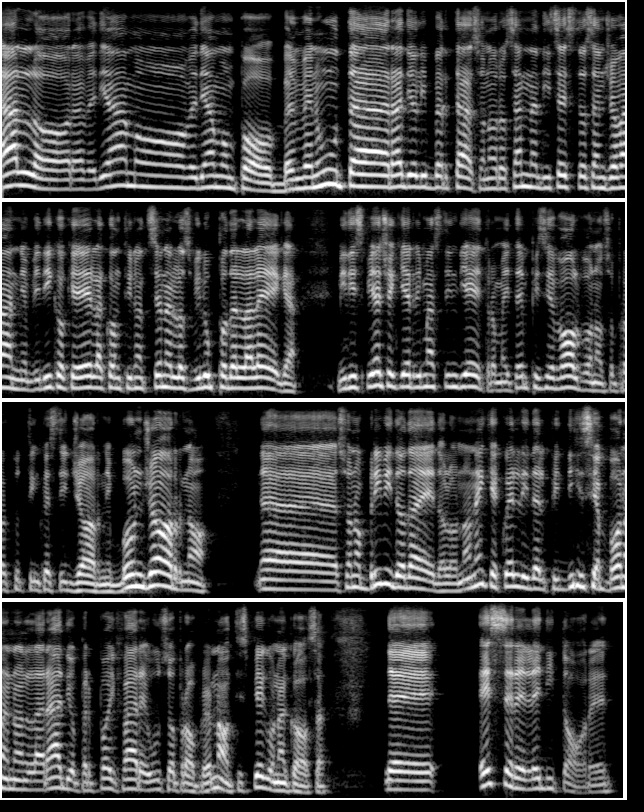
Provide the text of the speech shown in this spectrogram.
Allora, vediamo, vediamo un po'. Benvenuta Radio Libertà, sono Rosanna di Sesto San Giovanni e vi dico che è la continuazione e lo sviluppo della Lega. Mi dispiace chi è rimasto indietro, ma i tempi si evolvono, soprattutto in questi giorni. Buongiorno, eh, sono brivido da edolo. Non è che quelli del PD si abbonano alla radio per poi fare uso proprio. No, ti spiego una cosa. Eh, essere l'editore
